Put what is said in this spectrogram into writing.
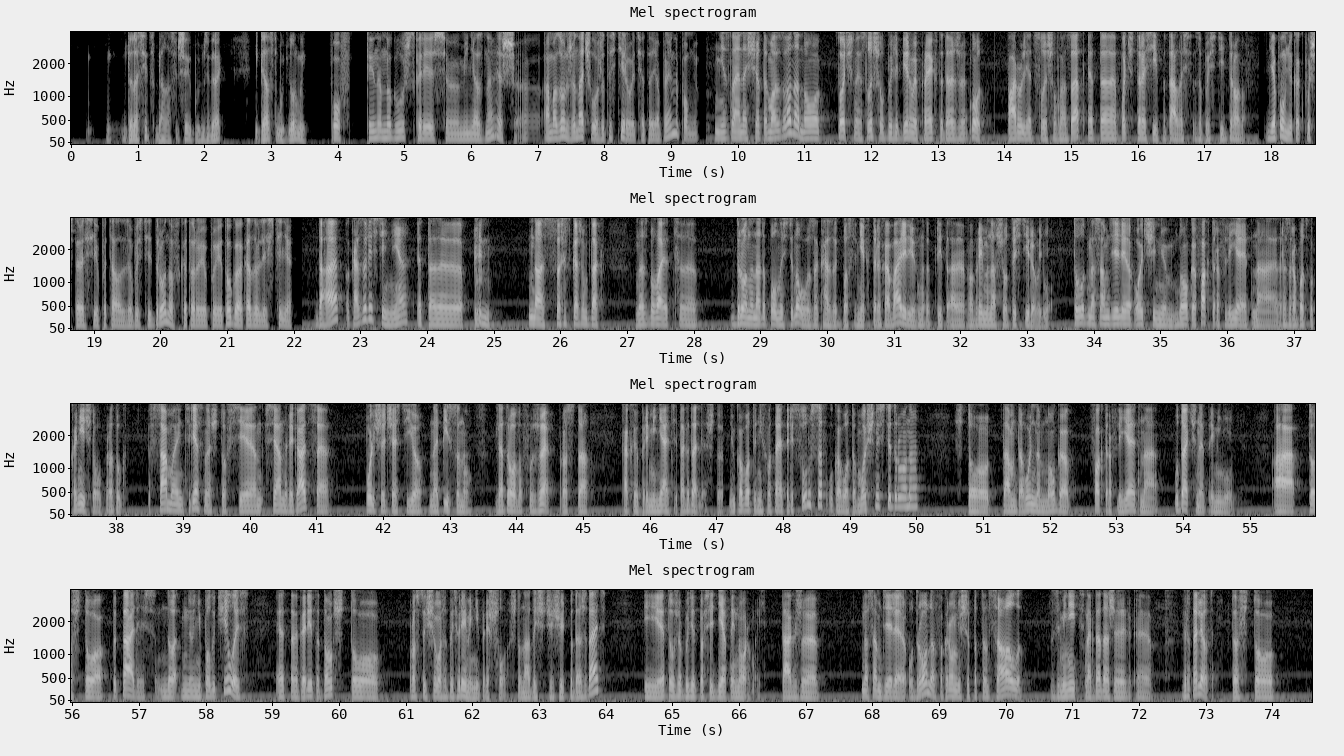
доноситься до нас, и все, их будем забирать. И для будет нормой. Вов, ты намного лучше, скорее всего, меня знаешь. Amazon же начал уже тестировать это, я правильно помню? Не знаю насчет Амазона, но точно я слышал, были первые проекты даже, ну, пару лет слышал назад, это Почта России пыталась запустить дронов. Я помню, как Почта России пыталась запустить дронов, которые по итогу оказывались в стене. Да, оказывались в стене. Это нас, скажем так, у нас бывает дроны надо полностью нового заказывать после некоторых аварий э, во время нашего тестирования. Тут на самом деле очень много факторов влияет на разработку конечного продукта. Самое интересное, что все, вся навигация, большая часть ее написана для дронов уже, просто как ее применять и так далее, что у кого-то не хватает ресурсов, у кого-то мощности дрона, что там довольно много факторов влияет на удачное применение. А то, что пытались, но, но не получилось, это говорит о том, что просто еще, может быть, время не пришло, что надо еще чуть-чуть подождать, и это уже будет повседневной нормой. Также, на самом деле, у дронов огромнейший потенциал заменить иногда даже э, вертолеты. То, что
